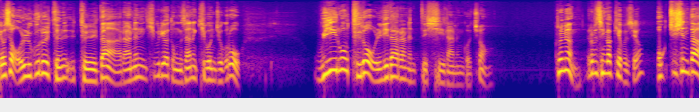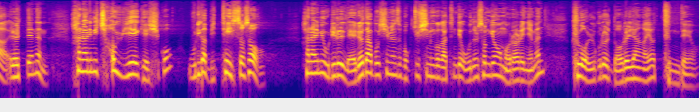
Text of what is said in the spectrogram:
여기서 얼굴을 들, 들다라는 히브리어 동사는 기본적으로 위로 들어 올리다라는 뜻이라는 거죠. 그러면 여러분 생각해 보세요. 복 주신다 이럴 때는 하나님이 저 위에 계시고 우리가 밑에 있어서 하나님이 우리를 내려다 보시면서 복 주시는 것 같은데 오늘 성경은 뭐라 그러냐면 그 얼굴을 너를 향하여 든대요.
